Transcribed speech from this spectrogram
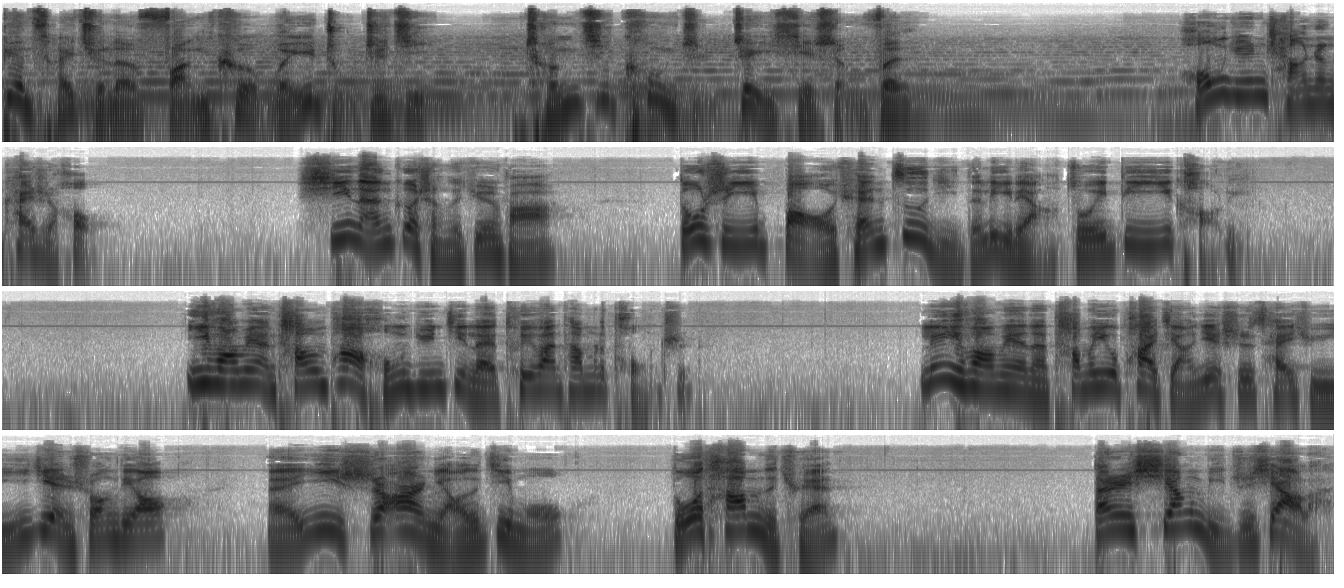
便采取了反客为主之计，乘机控制这些省份。红军长征开始后，西南各省的军阀。都是以保全自己的力量作为第一考虑。一方面，他们怕红军进来推翻他们的统治；另一方面呢，他们又怕蒋介石采取一箭双雕、哎一石二鸟的计谋，夺他们的权。但是相比之下了，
